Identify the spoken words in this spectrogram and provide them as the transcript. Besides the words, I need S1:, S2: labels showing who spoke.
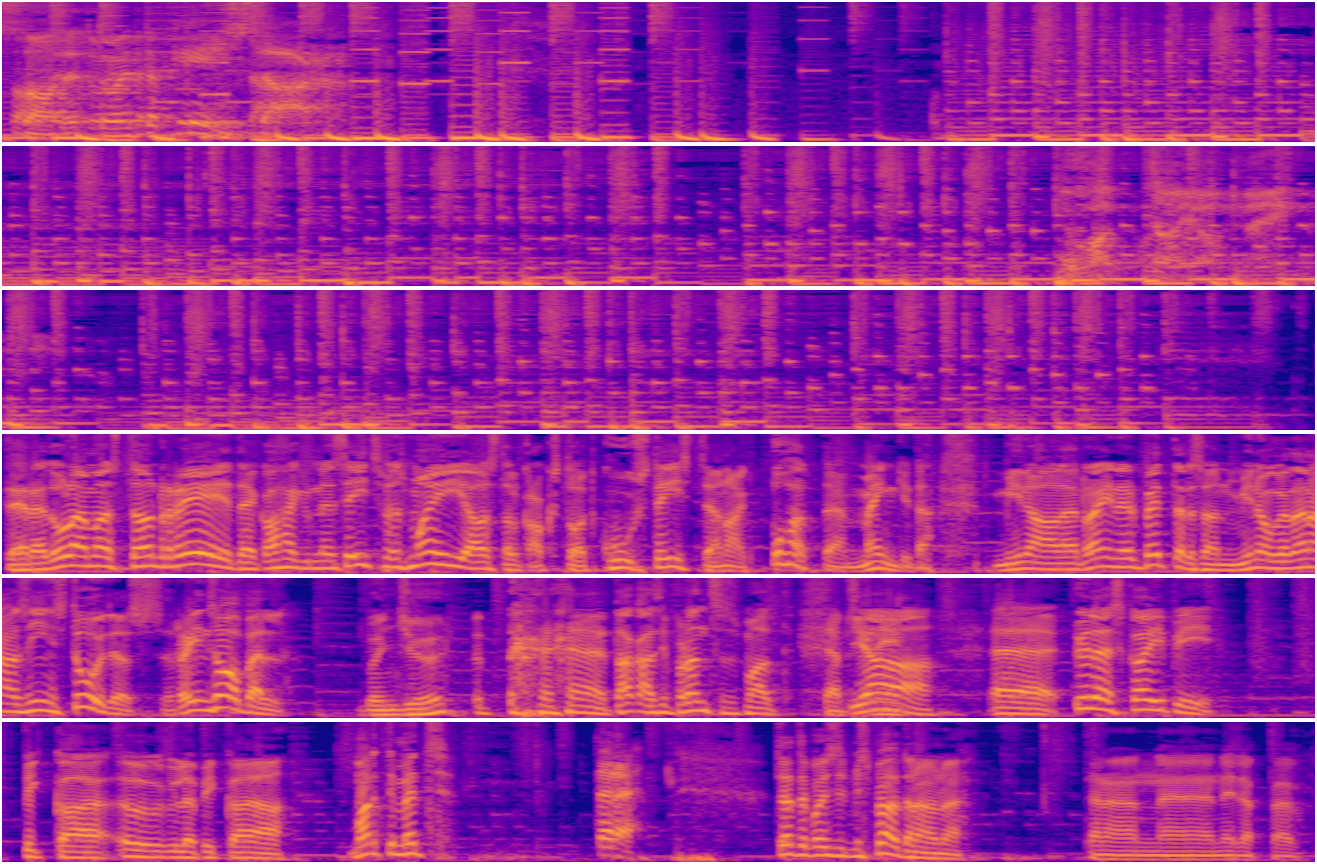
S1: saadet toetab mäng.
S2: tere tulemast, on reede, kahekümne seitsmes mai aastal kaks tuhat kuusteist ja on aeg puhata ja mängida. mina olen Rainer Peterson, minuga täna siin stuudios Rein Soobel.
S3: Bonjour.
S2: tagasi Prantsusmaalt
S3: Täpselt
S2: ja äh, üle Skype'i pika, üle pika aja Martin Mets.
S4: tere!
S2: teate, poisid, mis päev täna on või?
S3: täna on äh, neljapäev.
